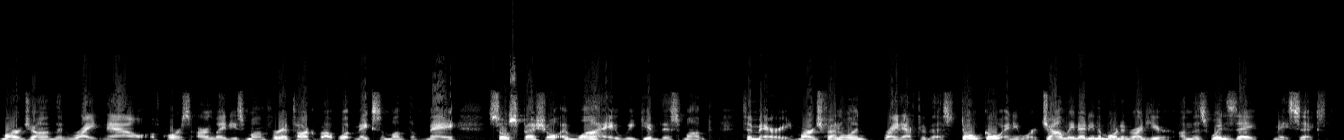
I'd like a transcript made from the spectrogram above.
Marge on than right now? Of course, Our Lady's month. We're going to talk about what makes the month of May so special and why we give this month to Mary. Marge Fenelon, right after this. Don't go anywhere. John Leonetti in the morning, right here on this Wednesday, May 6th.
